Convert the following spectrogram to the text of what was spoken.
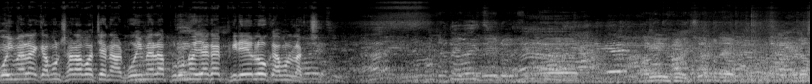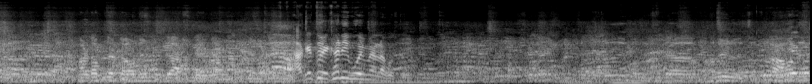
বইমেলায় কেমন সারা পাচ্ছেন আর বইমেলা পুরনো জায়গায় ফিরে এলেও কেমন লাগছে মানে আগে তো এখানেই বইমেলা হতো আমাদের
